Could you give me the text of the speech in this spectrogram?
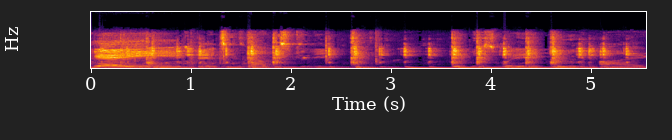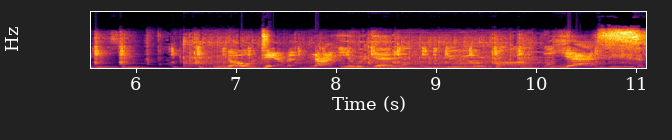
Yay! Dancing down the street with his wave blue eyes. No, damn it, not you again. Yes!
